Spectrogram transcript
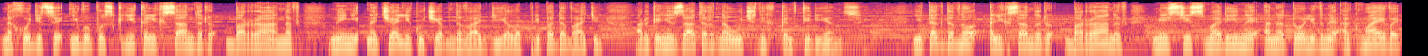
находится и выпускник Александр Баранов, ныне начальник учебного отдела, преподаватель, организатор научных конференций. Не так давно Александр Баранов вместе с Мариной Анатольевной Акмаевой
